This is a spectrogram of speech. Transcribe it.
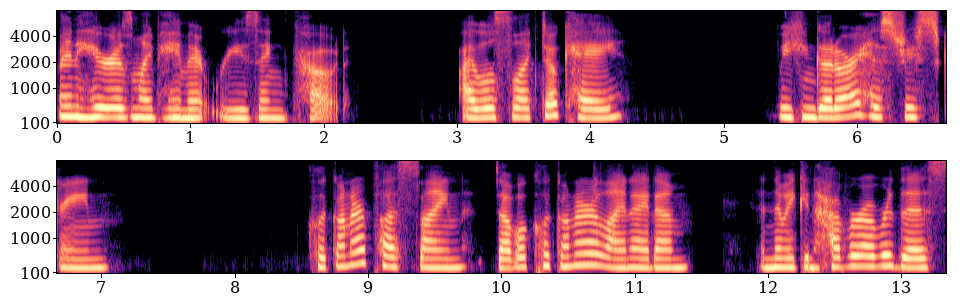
And here is my payment reason code. I will select OK. We can go to our history screen, click on our plus sign, double click on our line item, and then we can hover over this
